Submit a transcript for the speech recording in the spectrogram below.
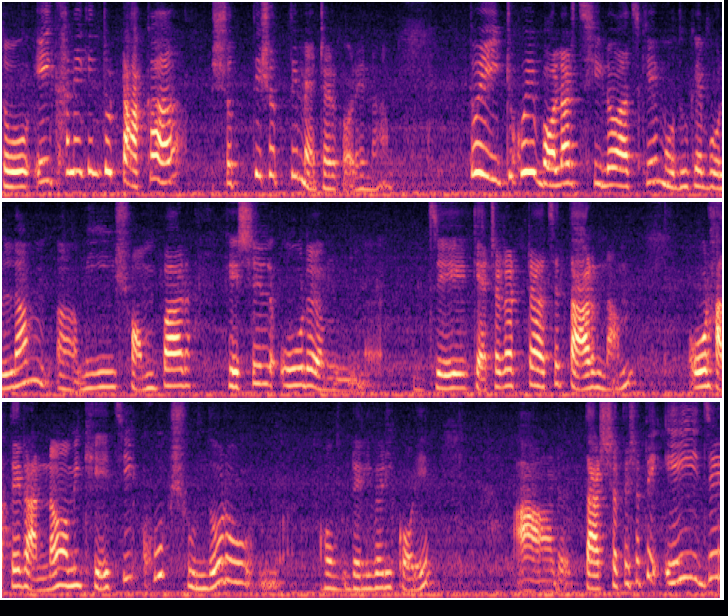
তো এইখানে কিন্তু টাকা সত্যি সত্যি ম্যাটার করে না। তো এইটুকুই বলার ছিল আজকে, মধুকে বললাম, আমি শম্পার হেসেল ওর যে ক্যাটারারটা আছে তার নাম, ওর হাতে রান্নাও আমি খেয়েছি, খুব সুন্দর ও হোম ডেলিভারি করে। আর তার সাথে সাথে এই যে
